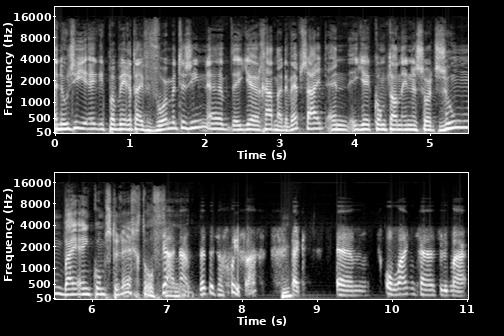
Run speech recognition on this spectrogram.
En hoe zie je, ik probeer het even voor me te zien. Uh, je gaat naar de website en je komt dan in een soort Zoom-bijeenkomst terecht? Of, ja, nou, dat is een goede vraag. Hm? Kijk, um, online zijn er natuurlijk maar,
